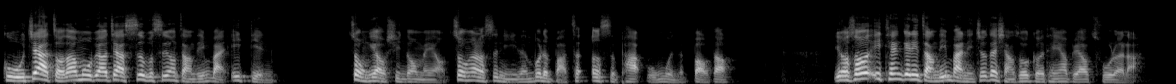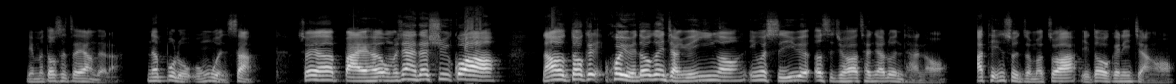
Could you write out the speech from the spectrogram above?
股价走到目标价是不是用涨停板一点重要性都没有，重要的是你能不能把这二十趴稳稳的报到。有时候一天给你涨停板，你就在想说隔天要不要出了啦。你们都是这样的啦，那不如稳稳上。所以呢，百合我们现在在续挂哦。然后都跟会员都跟你讲原因哦，因为十一月二十九号参加论坛哦，啊停损怎么抓也都有跟你讲哦，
